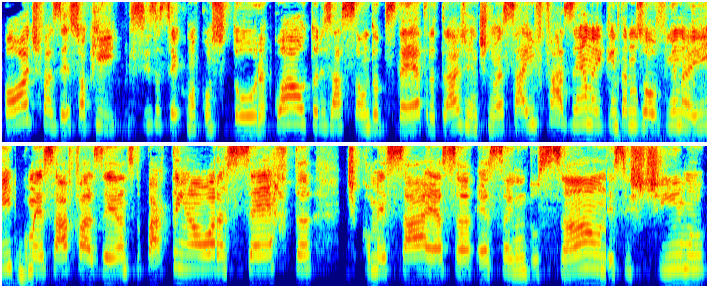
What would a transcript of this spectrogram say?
pode fazer, só que precisa ser com uma consultora, com a autorização do obstetra, tá, gente? Não é sair fazendo aí quem está nos nos ouvindo aí, começar a fazer antes do parto. Tem a hora certa de começar essa, essa indução, esse estímulo.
